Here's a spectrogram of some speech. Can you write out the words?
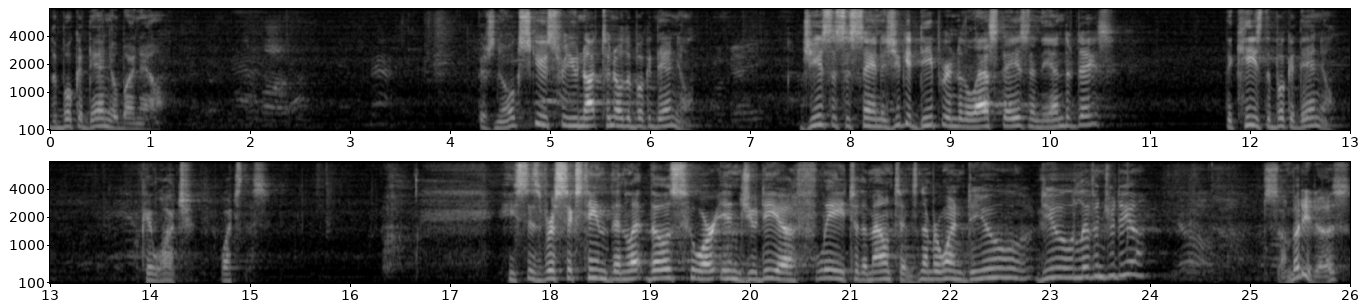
the book of Daniel by now. There's no excuse for you not to know the book of Daniel. Jesus is saying, as you get deeper into the last days and the end of days, the key is the book of Daniel. Okay, watch. Watch this. He says, verse 16, then let those who are in Judea flee to the mountains. Number one, do you, do you live in Judea? Somebody does.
